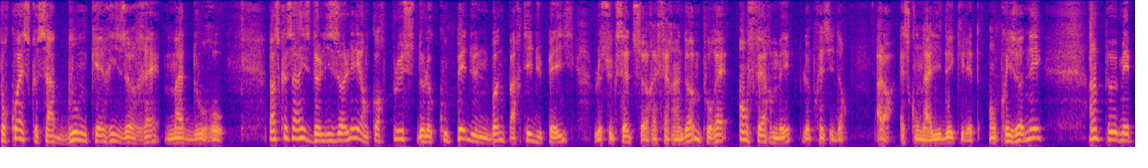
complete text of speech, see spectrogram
Pourquoi est-ce que ça bunkériserait Maduro? Parce que ça risque de l'isoler encore plus, de le couper d'une bonne partie du pays. Le succès de ce référendum pourrait enfermer le président. Alors, est-ce qu'on a l'idée qu'il est emprisonné? Un peu, mais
